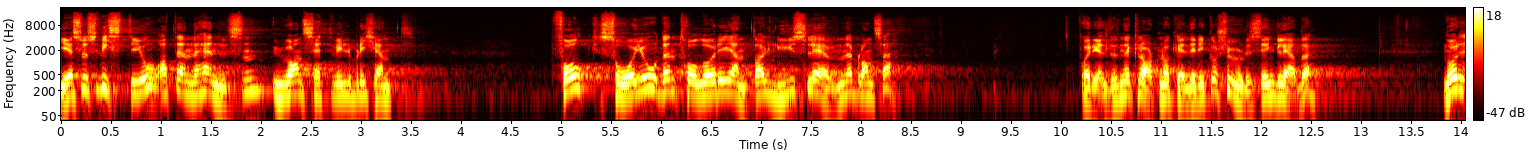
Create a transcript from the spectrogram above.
Jesus visste jo at denne hendelsen uansett ville bli kjent. Folk så jo den tolvårige jenta lys levende blant seg. Foreldrene klarte nok heller ikke å skjule sin glede. Når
